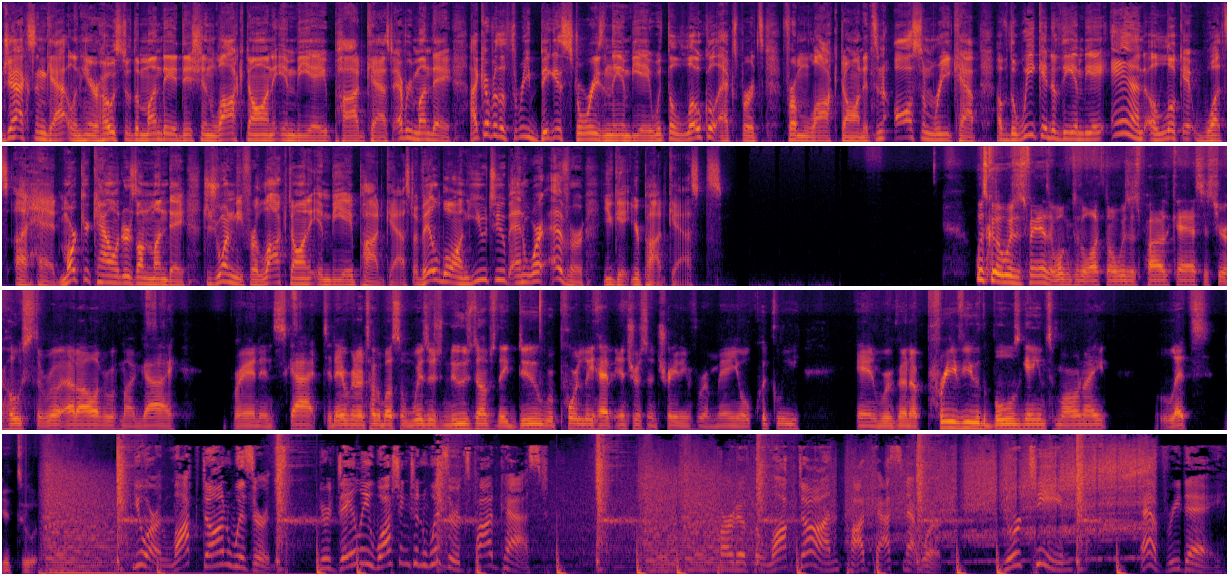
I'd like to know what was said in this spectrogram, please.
Jackson Gatlin here, host of the Monday edition Locked On NBA podcast. Every Monday, I cover the three biggest stories in the NBA with the local experts from Locked On. It's an awesome recap of the weekend of the NBA and a look at what's ahead. Mark your calendars on Monday to join me for Locked On NBA podcast, available on YouTube and wherever you get your podcasts. What's good, Wizards fans, and welcome to the Locked On Wizards podcast. It's your host, the real Ed Oliver, with my guy, Brandon Scott. Today we're going to talk about some Wizards news dumps. They do reportedly have interest in trading for Emmanuel Quickley, and we're going to preview the Bulls game tomorrow night. Let's get to it. You are Locked On Wizards, your daily Washington Wizards podcast. Part of the Locked On Podcast Network. Your team every day.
